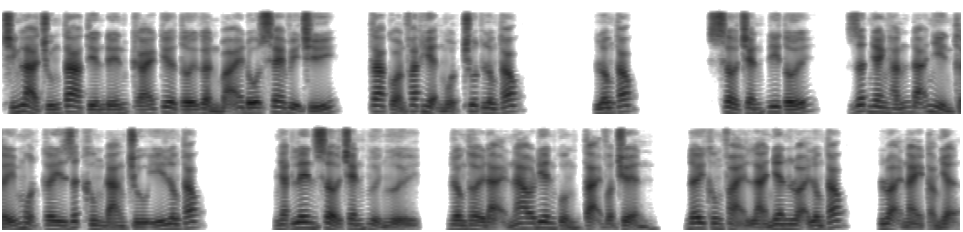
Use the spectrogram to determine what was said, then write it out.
chính là chúng ta tiến đến cái kia tới gần bãi đỗ xe vị trí ta còn phát hiện một chút lông tóc. Lông tóc. Sở Chen đi tới, rất nhanh hắn đã nhìn thấy một cây rất không đáng chú ý lông tóc. Nhặt lên Sở Chen gửi người, đồng thời đại nao điên cuồng tại vận chuyển, đây không phải là nhân loại lông tóc, loại này cảm nhận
